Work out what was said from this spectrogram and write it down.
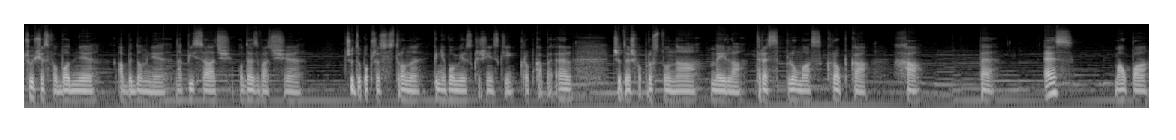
czuj się swobodnie, aby do mnie napisać, odezwać się, czy to poprzez stronę gniewomirskrzysiński.pl, czy też po prostu na maila tresplumas.hps małpa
